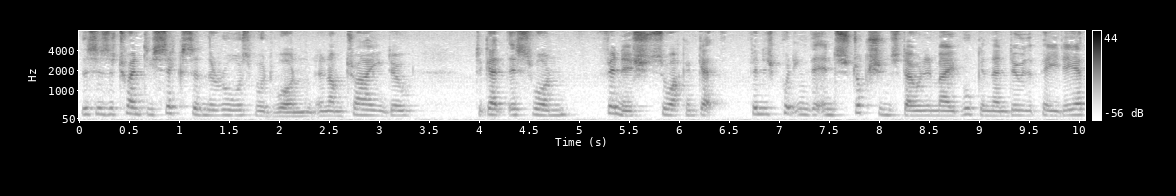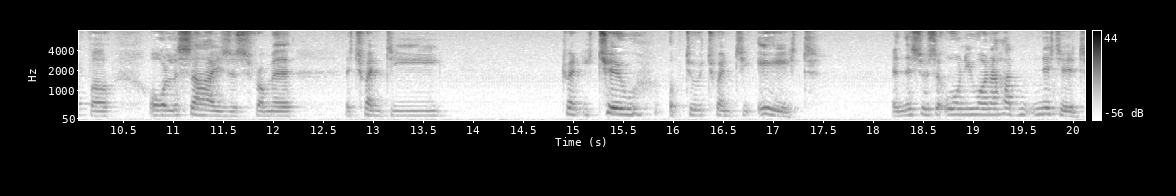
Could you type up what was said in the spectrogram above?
this is a 26 in the Rosebud one and I'm trying to to get this one finished so I can get finish putting the instructions down in my book and then do the PDF for all the sizes from a, a 20, 22 up to a 28 and this was the only one I hadn't knitted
